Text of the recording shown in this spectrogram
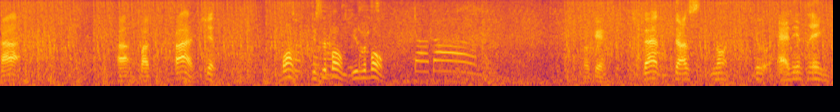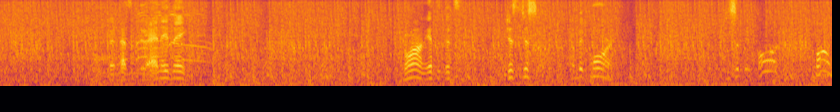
Ah! Ah! But ah! Shit! Bomb! Use the bomb! Use the bomb! Okay, that does not do anything. That doesn't do anything. Come on, it's it's just just a bit more. Just a bit more. Come on.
